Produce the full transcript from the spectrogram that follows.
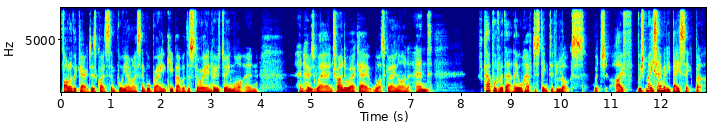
follow the characters quite simple, you know, my simple brain, keep up with the story and who's doing what and and who's where and trying to work out what's going on. And coupled with that, they all have distinctive looks, which I which may sound really basic, but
